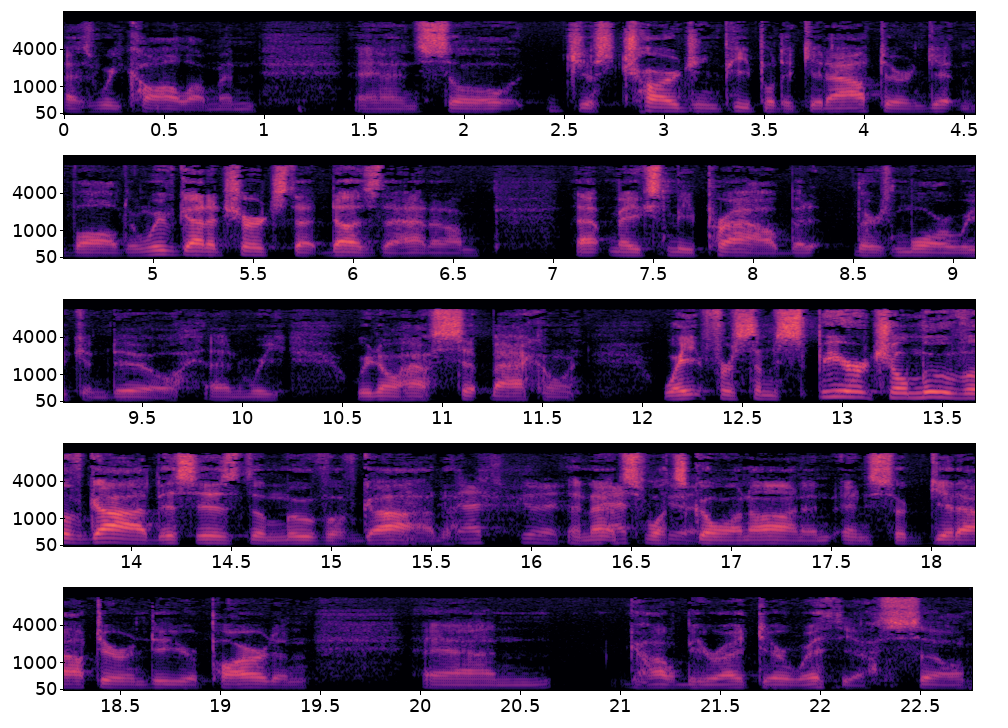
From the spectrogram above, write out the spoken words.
as we call them, and and so just charging people to get out there and get involved, and we've got a church that does that, and I'm, that makes me proud. But there's more we can do, and we we don't have to sit back and wait for some spiritual move of God. This is the move of God. That's good. and that's, That's what's good. going on, and and so get out there and do your part, and and God will be right there with you. So.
